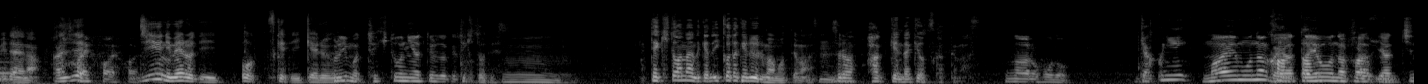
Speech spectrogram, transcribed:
みたいな感じで、自由にメロディーをつけていける。それ今適当にやってるだけ適当です、うん。適当なんだけど1個だけルール守ってます、うん。それは発見だけを使ってます。なるほど逆に前もなんかやったようなかやっち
